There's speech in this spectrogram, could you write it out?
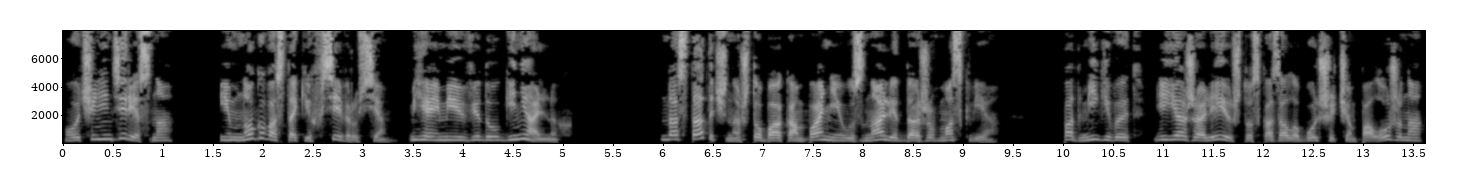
Очень интересно. И много вас таких в Северусе? Я имею в виду гениальных. Достаточно, чтобы о компании узнали даже в Москве. Подмигивает, и я жалею, что сказала больше, чем положено,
